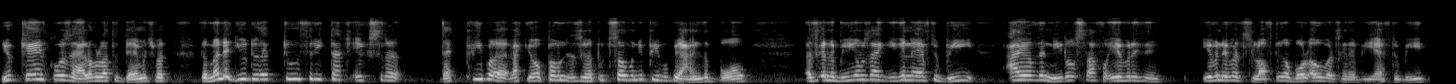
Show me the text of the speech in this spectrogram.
you can cause a hell of a lot of damage. But the minute you do that two, three touch extra, that people, like your opponent, is going to put so many people behind the ball it's to be almost like you're to have to be eye of the needle stuff for everything. Even if it's lofting a ball over, it's to be you have to be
